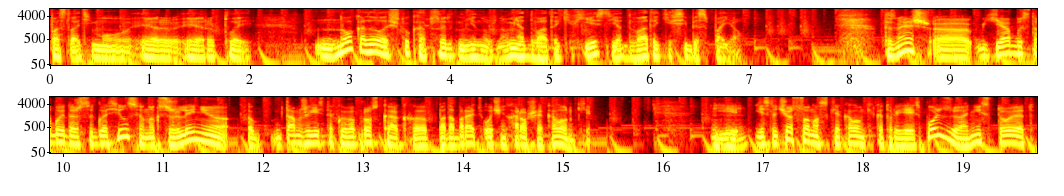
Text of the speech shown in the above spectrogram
послать ему Air, AirPlay. Но оказалось, штука абсолютно не нужна. У меня два таких есть, я два таких себе спаял. Ты знаешь, э, я бы с тобой даже согласился, но, к сожалению, э, там же есть такой вопрос, как э, подобрать очень хорошие колонки. И mm-hmm. если что, соновские колонки, которые я использую, они стоят,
